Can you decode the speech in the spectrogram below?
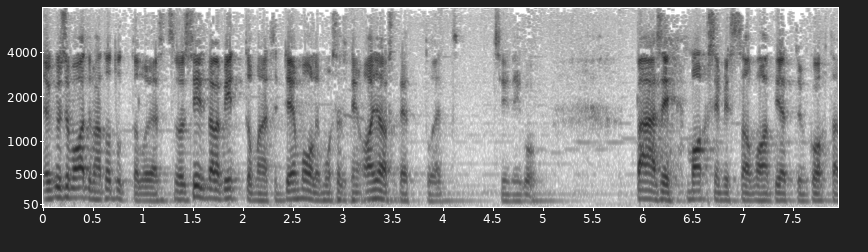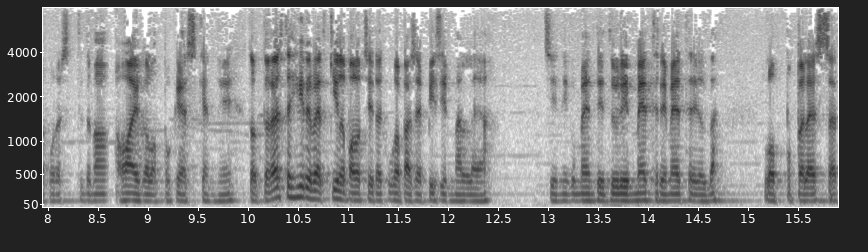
Ja kyllä se vaati vähän totuttelua, ja se oli siitä vielä vittumaan, että se demo oli muistaakseni ajastettu, että siinä niinku pääsi maksimissaan vaan tiettyyn kohtaan, kun sitten tämä aika loppu kesken, niin totta kai sitten hirveät kilpailut siitä, kuka pääsee pisimmälle, ja siinä niinku mentiin yli metri metriltä loppupeleissä.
